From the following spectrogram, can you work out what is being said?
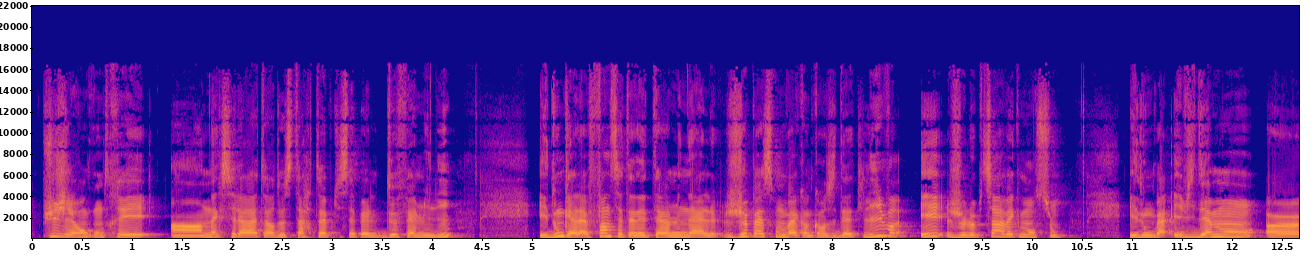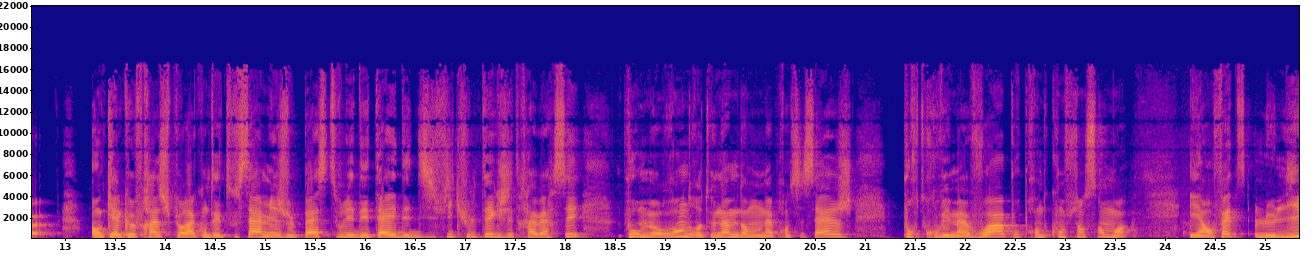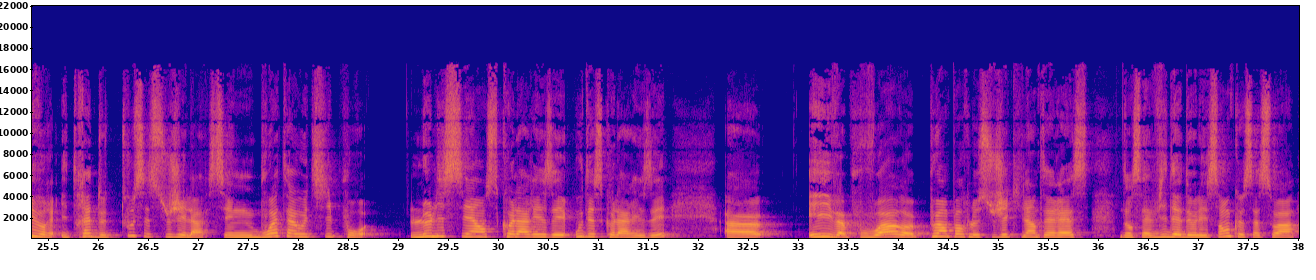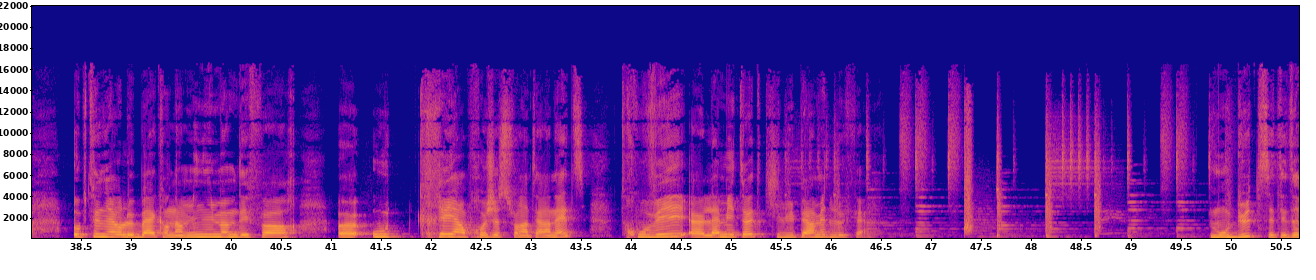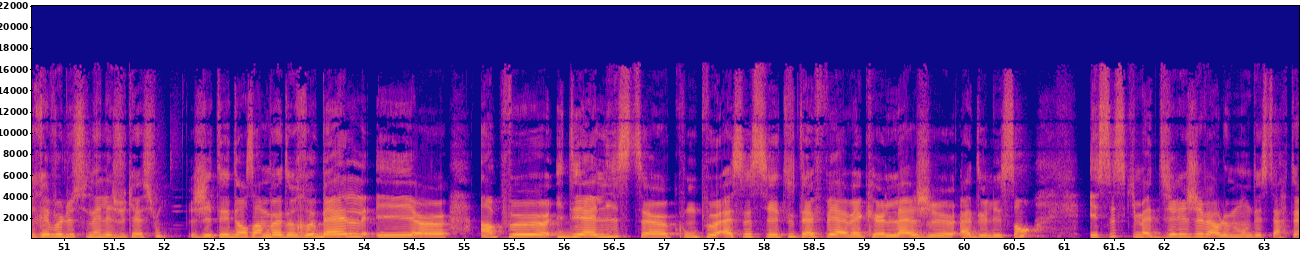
Puis j'ai rencontré un accélérateur de start-up qui s'appelle The Family. Et donc à la fin de cette année terminale, je passe mon bac en candidate livre et je l'obtiens avec mention. Et donc bah, évidemment, euh, en quelques phrases, je peux raconter tout ça, mais je passe tous les détails des difficultés que j'ai traversées pour me rendre autonome dans mon apprentissage, pour trouver ma voie, pour prendre confiance en moi. Et en fait, le livre, il traite de tous ces sujets-là. C'est une boîte à outils pour le lycéen scolarisé ou déscolarisé. Euh, et il va pouvoir, euh, peu importe le sujet qui l'intéresse dans sa vie d'adolescent, que ce soit obtenir le bac en un minimum d'efforts euh, ou créer un projet sur Internet, trouver la méthode qui lui permet de le faire. Mon but, c'était de révolutionner l'éducation. J'étais dans un mode rebelle et euh, un peu idéaliste euh, qu'on peut associer tout à fait avec euh, l'âge adolescent. Et c'est ce qui m'a dirigée vers le monde des startups,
